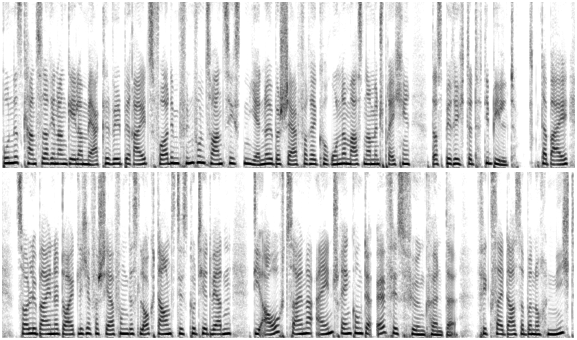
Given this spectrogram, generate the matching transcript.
Bundeskanzlerin Angela Merkel will bereits vor dem 25. Jänner über schärfere Corona-Maßnahmen sprechen. Das berichtet die Bild. Dabei soll über eine deutliche Verschärfung des Lockdowns diskutiert werden, die auch zu einer Einschränkung der Öffis führen könnte. Fix sei das aber noch nicht.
